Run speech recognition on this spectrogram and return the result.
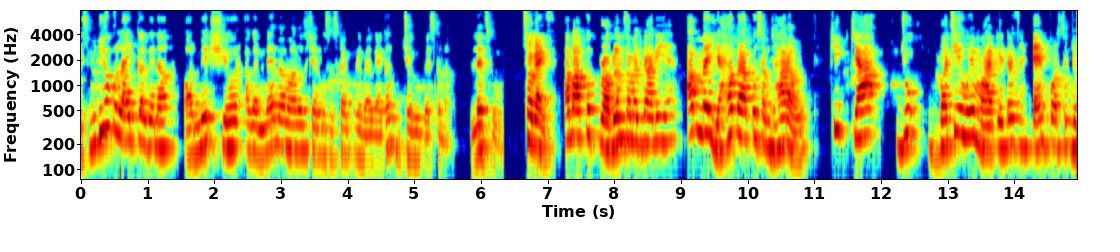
इस वीडियो को लाइक कर देना और मेक श्योर sure, अगर नए मेहमान हो तो चैनल को सब्सक्राइब करके बेल आइकन ज़रूर प्रेस करना। लेट्स गो सो गाइस अब आपको प्रॉब्लम समझ में आ गई है। अब मैं यहाँ पर आपको समझा रहा हूँ कि क्या जो बचे हुए मार्केटर्स हैं टेन परसेंट जो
